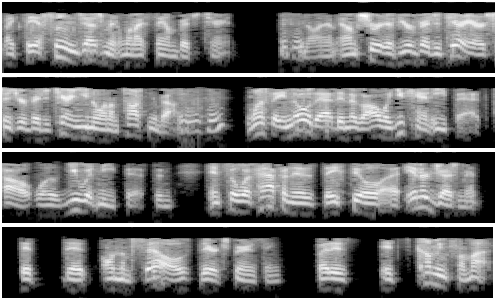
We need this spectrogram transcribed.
like they assume judgment when I say I'm vegetarian. Mhm. You know, and, and I'm sure if you're a vegetarian or since you're a vegetarian you know what I'm talking about. Mhm. Once they know that, then they go, oh, well, you can't eat that. Oh, well, you wouldn't eat this. And, and so what's happened is they feel uh, inner judgment that, that on themselves they're experiencing, but it's, it's coming from us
